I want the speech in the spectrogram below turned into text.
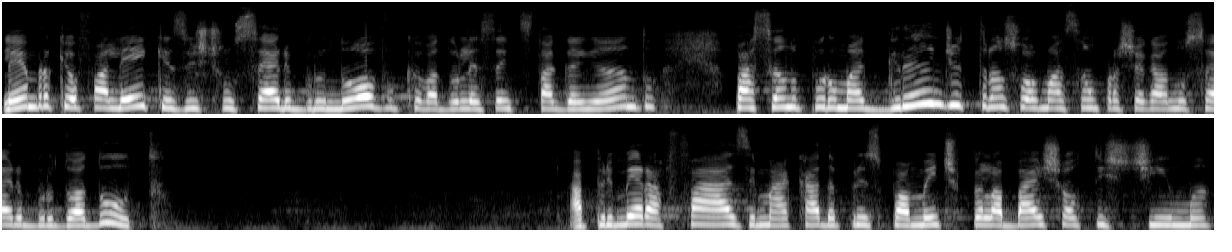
Lembra que eu falei que existe um cérebro novo que o adolescente está ganhando, passando por uma grande transformação para chegar no cérebro do adulto? A primeira fase, marcada principalmente pela baixa autoestima,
